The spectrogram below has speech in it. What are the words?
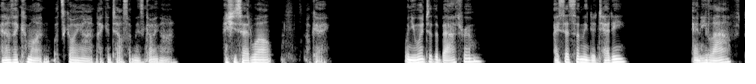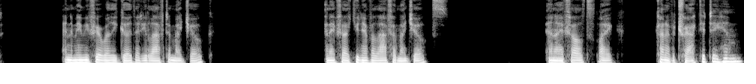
And I was like, come on, what's going on? I can tell something's going on. And she said, well, okay. When you went to the bathroom, I said something to Teddy and he laughed. And it made me feel really good that he laughed at my joke. And I felt like you never laugh at my jokes. And I felt like kind of attracted to him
